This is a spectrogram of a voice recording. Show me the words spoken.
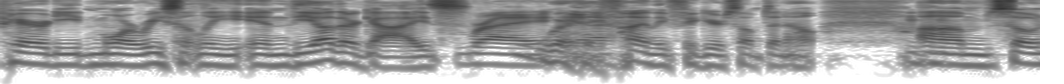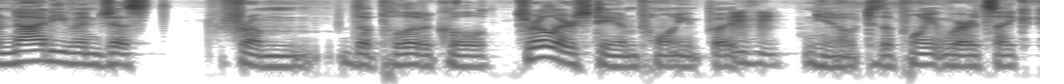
parodied more recently in the other guys, Right, Where yeah. they finally figure something out. Um, so not even just from the political thriller standpoint, but you know, to the point where it's like,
